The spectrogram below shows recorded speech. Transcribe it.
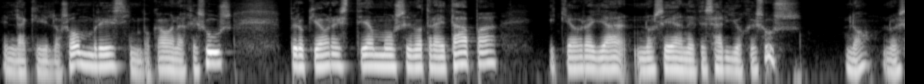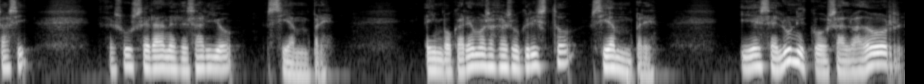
en la que los hombres invocaban a Jesús, pero que ahora estemos en otra etapa y que ahora ya no sea necesario Jesús. No, no es así. Jesús será necesario siempre e invocaremos a Jesucristo siempre, y es el único Salvador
